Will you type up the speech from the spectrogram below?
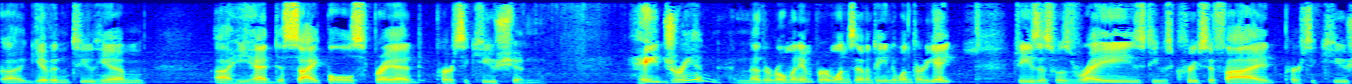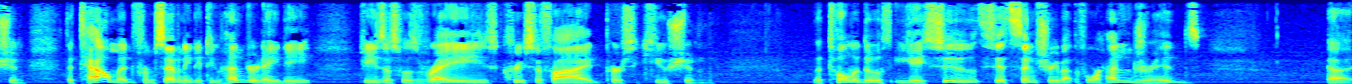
uh, given to him. Uh, he had disciples, spread persecution. Hadrian, another Roman emperor, 117 to 138. Jesus was raised. He was crucified, persecution. The Talmud from 70 to 200 AD Jesus was raised, crucified, persecution. The Toledoth Jesu, 5th century, about the 400s, uh,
